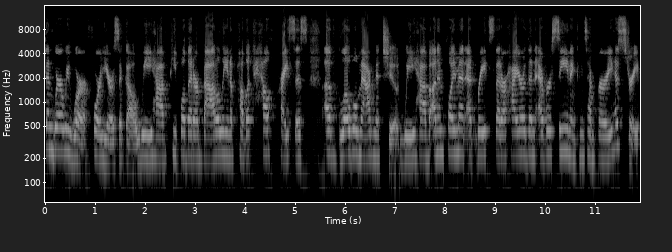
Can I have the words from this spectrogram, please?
than where we were four years ago. We have people that are battling a public health crisis of global magnitude. We have unemployment at rates that are higher than ever seen in contemporary history.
